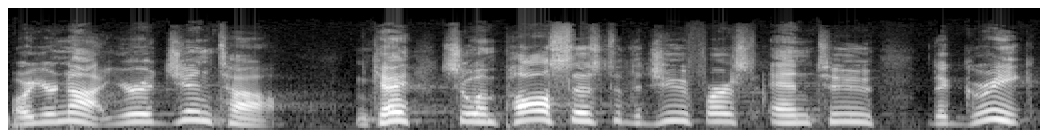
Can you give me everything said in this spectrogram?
or you're not. You're a Gentile. Okay? So when Paul says to the Jew first and to the Greek,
